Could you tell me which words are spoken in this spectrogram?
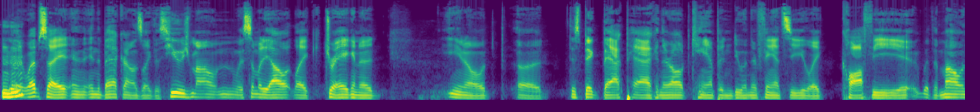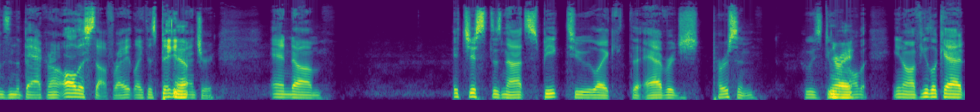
To their website, and in the background is like this huge mountain with somebody out like dragging a, you know, uh, this big backpack, and they're out camping, doing their fancy like coffee with the mountains in the background, all this stuff, right? Like this big Yeah. adventure, and um, it just does not speak to like the average person who's doing Right. all the you know if you look at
